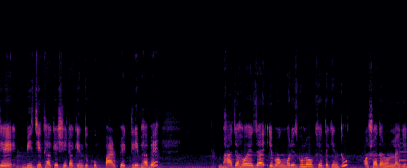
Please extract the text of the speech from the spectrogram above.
যে বিচি থাকে সেটা কিন্তু খুব পারফেক্টলিভাবে ভাজা হয়ে যায় এবং মরিচগুলো খেতে কিন্তু অসাধারণ লাগে।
